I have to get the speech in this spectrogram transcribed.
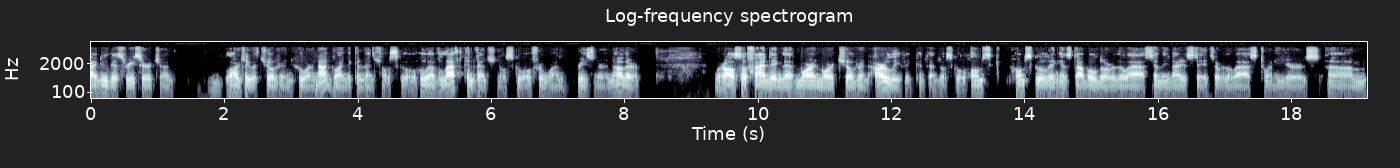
I do this research on largely with children who are not going to conventional school, who have left conventional school for one reason or another. We're also finding that more and more children are leaving conventional school. Homes, homeschooling has doubled over the last, in the United States, over the last 20 years. Um,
